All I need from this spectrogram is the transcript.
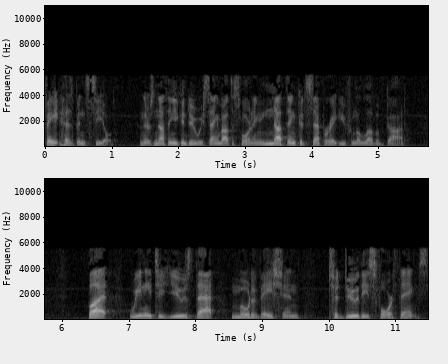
fate has been sealed. And there's nothing you can do. We sang about this morning. Nothing could separate you from the love of God. But we need to use that motivation to do these four things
